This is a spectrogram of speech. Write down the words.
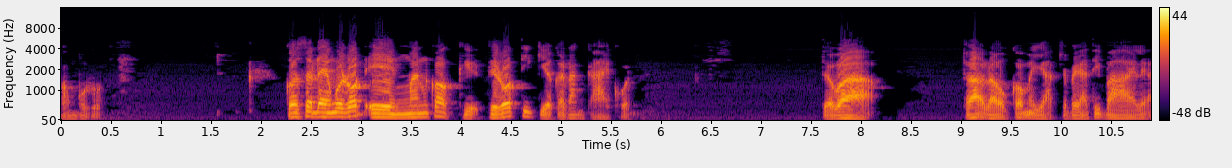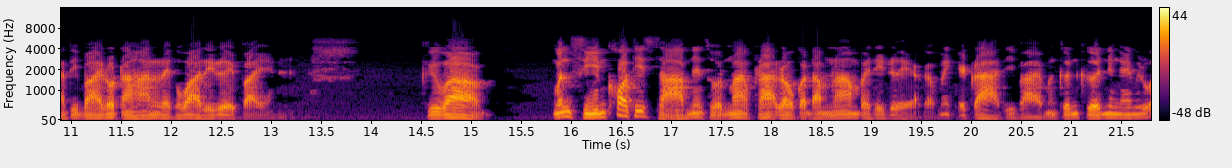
ของบุรุษ ก็แสดงว่ารสเองมันก็คือรสที่เกี่ยวกับร่างกายคน แต่ว่า พระเราก็ไม่อยากจะไปอธิบายเลยอธิบายรสอาหารอะไรก็ว่าเรื่อยๆไปคือว่ามันศีลข้อที่สามเนี่ยส่วนมากพระเราก็ดำน้ำไปเรื่อยๆก็ไม่กล้าอธิบาย มันเขินๆยังไงไม่รู้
